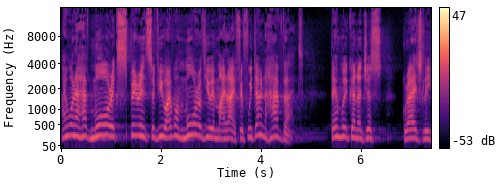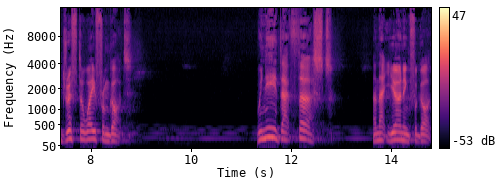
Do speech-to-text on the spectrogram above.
I want to have more experience of you. I want more of you in my life. If we don't have that, then we're going to just gradually drift away from God. We need that thirst and that yearning for God.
